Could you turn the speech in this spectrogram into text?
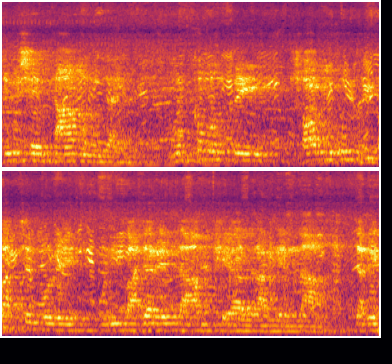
জিনিসের দাম অনুযায়ী। মুখ্যমন্ত্রী সবই উঠি পাচ্ছেন বলে উনি বাজারের দাম, খেয়াল রাখেন না। যাদের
